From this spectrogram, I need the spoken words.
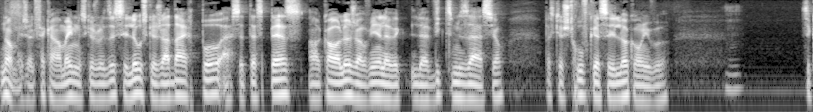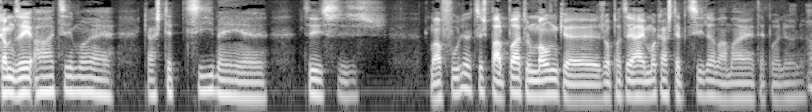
Non, mais je le fais quand même. Ce que je veux dire, c'est là où ce que j'adhère pas à cette espèce. Encore là, je reviens vic- la victimisation. Parce que je trouve que c'est là qu'on y va. C'est comme dire Ah, tu sais, moi, euh, quand j'étais petit, ben. euh, tu sais, je m'en fous, là. Tu sais, je parle pas à tout le monde que. Je vais pas dire Hey, moi, quand j'étais petit, là, ma mère était pas là. là.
